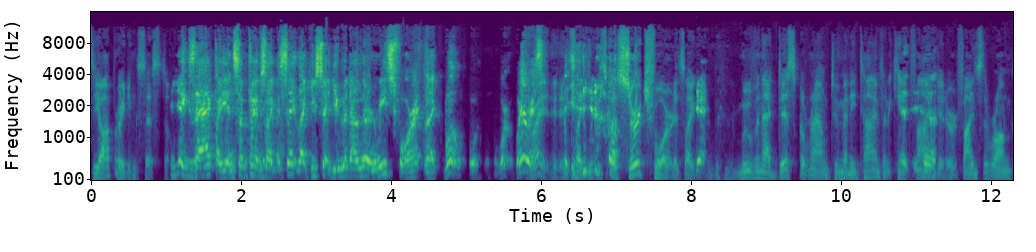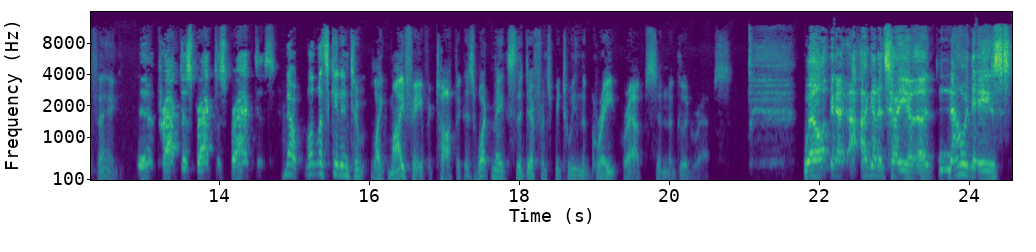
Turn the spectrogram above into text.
the operating system. Exactly. And sometimes, like I say, like you said, you go down there and reach for it. Like, whoa, where, where is right. it? It's like you to search for it. It's like yeah. moving that disk around too many times and it can't find it or it finds the wrong thing. Yeah, practice, practice, practice. Now let's get into like my favorite topic is what makes the difference between the great reps and the good reps. Well, I, got to tell you, uh, nowadays,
